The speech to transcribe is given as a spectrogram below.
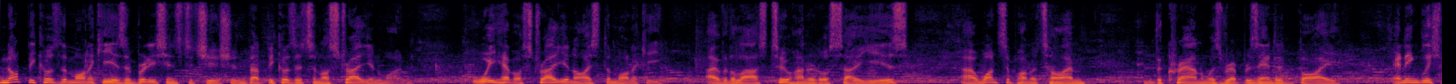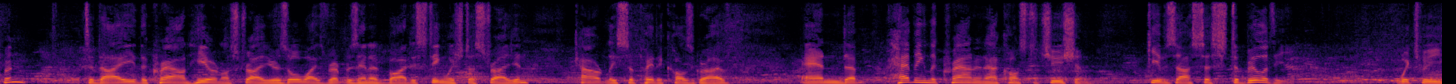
not because the monarchy is a British institution, but because it's an Australian one. We have Australianised the monarchy over the last 200 or so years. Uh, once upon a time, the crown was represented by an Englishman. Today, the crown here in Australia is always represented by a distinguished Australian, currently Sir Peter Cosgrove. And uh, having the crown in our constitution gives us a stability which we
